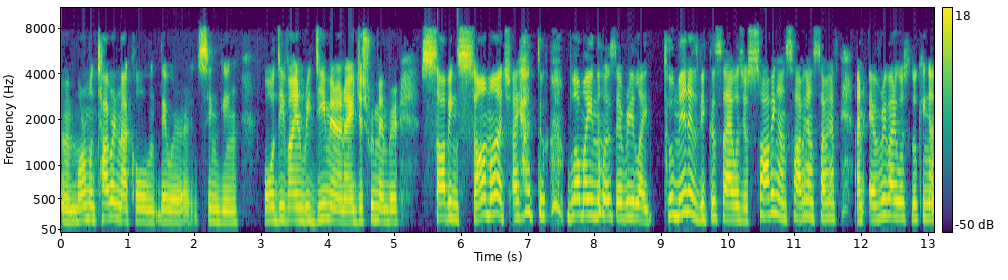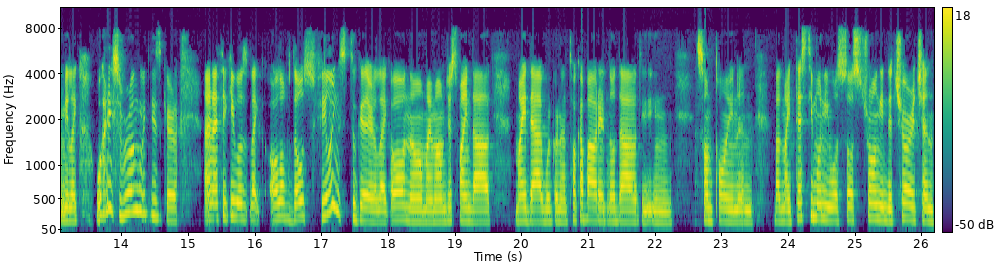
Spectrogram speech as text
uh, Mormon Tabernacle, they were singing "Oh Divine Redeemer," and I just remember sobbing so much. I had to blow my nose every like two minutes because I was just sobbing and sobbing and sobbing, and everybody was looking at me like, "What is wrong with this girl?" And I think it was like all of those feelings together. Like, "Oh no, my mom just find out. My dad, we're gonna talk about it, no doubt, in at some point." And but my testimony was so strong in the church, and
